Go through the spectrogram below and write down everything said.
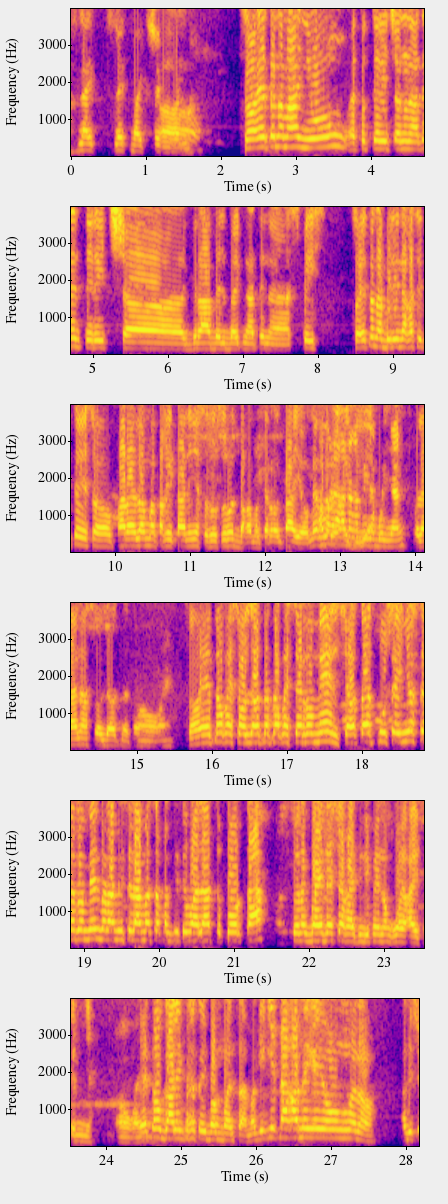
Slight, slight bike shape. Ah. no? So ito naman yung, ito Tirich ano natin, Tirich ah, gravel bike natin na space. So ito nabili na kasi ito eh. So para lang mapakita ninyo sa susunod baka magkaroon tayo. Ah, Meron wala ka nang available niyan? Wala na, sold out na to. Okay. So ito kay sold out na to kay Sir Romel. Shout out po sa inyo Sir Romel. Maraming salamat sa pagtitiwala at suporta. So nagbayad na siya kahit hindi pa yun nakuha yung item niya. Okay. Ito galing pa siya sa ibang bansa. Magkikita kami ngayong ano, 18.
